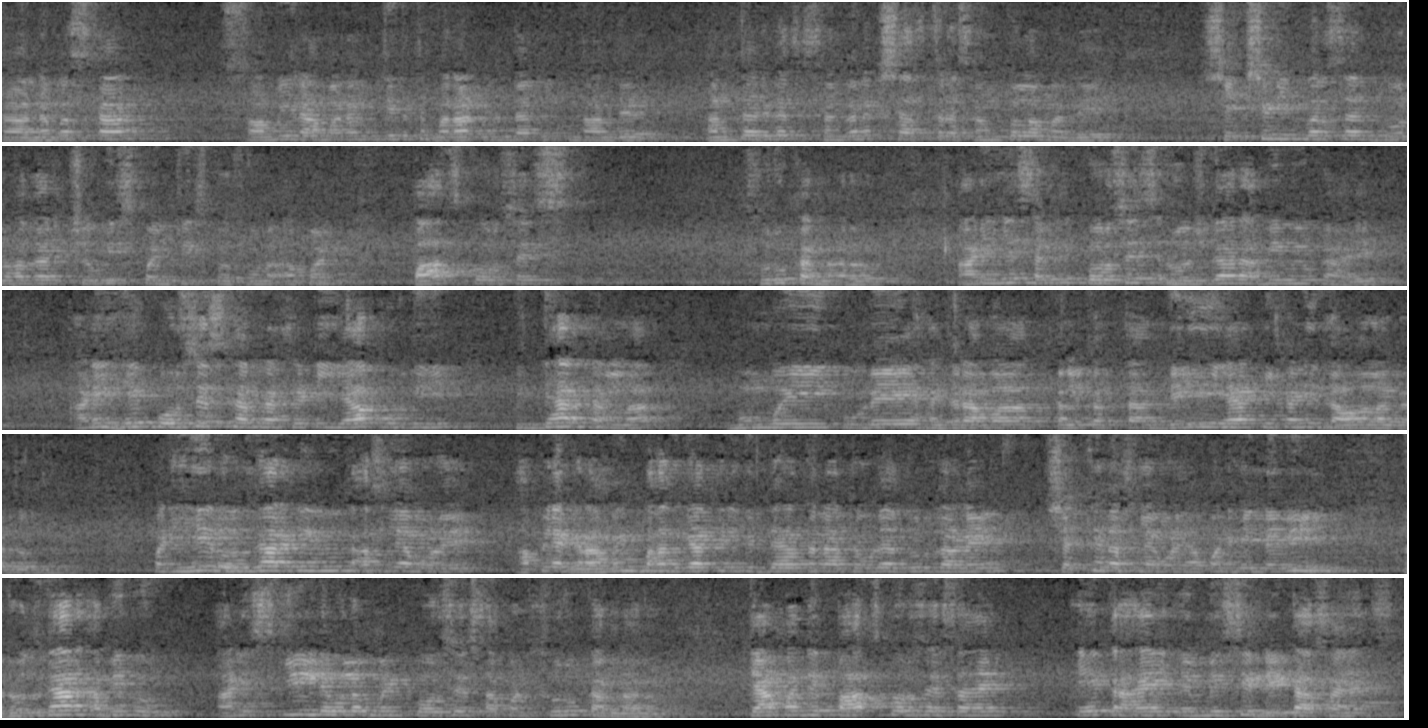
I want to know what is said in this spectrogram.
नमस्कार. स्वामी रामानंद तीर्थ मराठी विद्यापीठ नांदेड अंतर्गत संगणकशास्त्र संकुलामध्ये शैक्षणिक वर्ष दोन हजार चोवीस पंचवीसपासून आपण पाच कोर्सेस सुरू करणार आहोत. आणि हे सगळे कोर्सेस रोजगार अभिमुख आहेत. आणि हे कोर्सेस करण्यासाठी यापूर्वी विद्यार्थ्यांना मुंबई पुणे हैदराबाद कलकत्ता दिल्ली ह्या ठिकाणी जावं लागत होतं. पण हे रोजगार अभिमुख असल्यामुळे आपल्या ग्रामीण भागातील विद्यार्थ्यांना तेवढ्या दूर जाणे शक्य नसल्यामुळे आपण हे नवीन रोजगार अभिमुख आणि स्किल डेव्हलपमेंट कोर्सेस आपण सुरू करणार आहोत. त्यामध्ये पाच कोर्सेस आहेत. एक आहे M S C data science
